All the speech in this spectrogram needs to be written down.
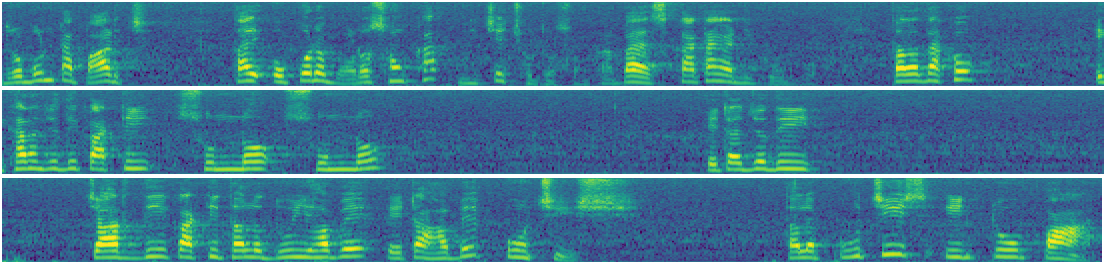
দ্রবণটা বাড়ছে। তাই ওপরে বড় সংখ্যা, নিচে ছোট সংখ্যা। ব্যাস, কাটাকাটি করব। তাহলে দেখো, এখানে যদি কাটি শূন্য শূন্য, এটা যদি চার দিয়ে কাটি, তাহলে দুই হবে, এটা হবে পঁচিশ। তাহলে পঁচিশ ইন্টু পাঁচ,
